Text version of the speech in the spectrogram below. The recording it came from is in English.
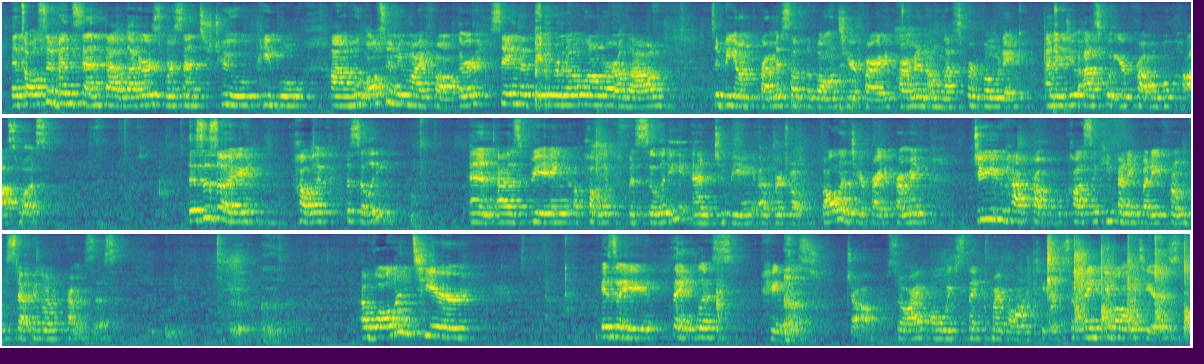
It's also been sent that letters were sent to people uh, who also knew my father, saying that they were no longer allowed to be on premise of the volunteer fire department unless for voting. And I do ask what your probable cause was. This is a public facility, and as being a public facility and to being a Bridgeville volunteer fire department, do you have probable cause to keep anybody from stepping on a premises? A volunteer is a thankless, payless job. So I always thank my volunteers. So thank you, volunteers.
